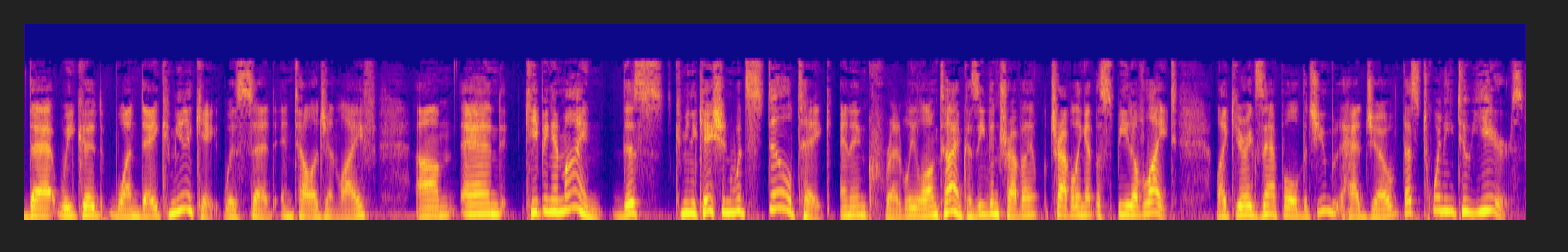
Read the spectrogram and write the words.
that we could one day communicate with said intelligent life. Um, and keeping in mind, this communication would still take an incredibly long time because even traveling, traveling at the speed of light, like your example that you had, Joe, that's 22 years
